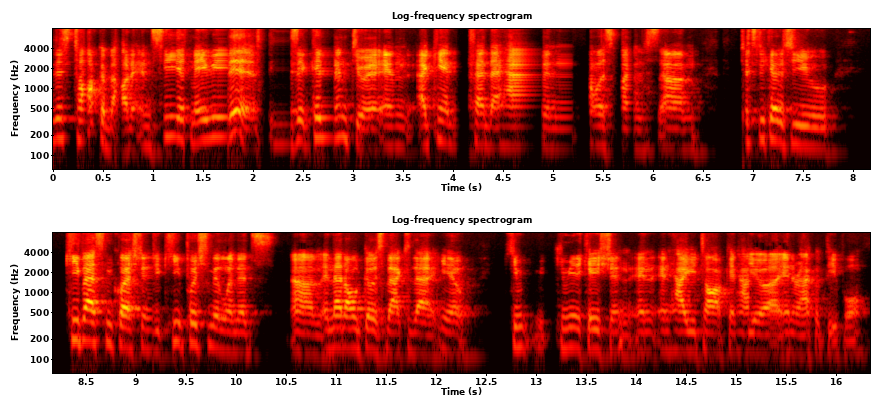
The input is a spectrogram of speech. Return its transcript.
just talk about it and see if maybe it is because it could into it. And i can't have that happen countless times um, just because you keep asking questions you keep pushing the limits um, and that all goes back to that you know com- communication and, and how you talk and how you uh, interact with people.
